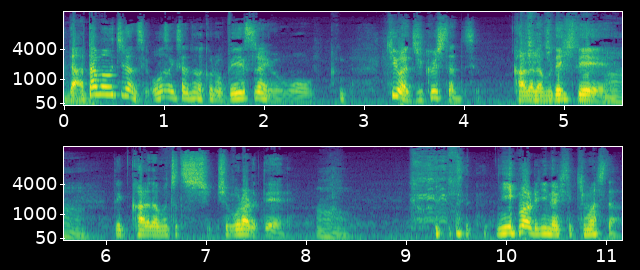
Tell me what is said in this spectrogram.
んで、頭打ちなんですよ。大崎さんのこのベースラインはもう、木は熟したんですよ。体もできて、うん。で、体もちょっとし絞られて、うん。202の人来ました。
